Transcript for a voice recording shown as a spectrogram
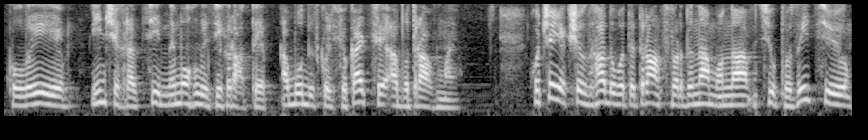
коли інші гравці не могли зіграти або дискваліфікація, або травми. Хоча, якщо згадувати трансфер Динамо на цю позицію,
